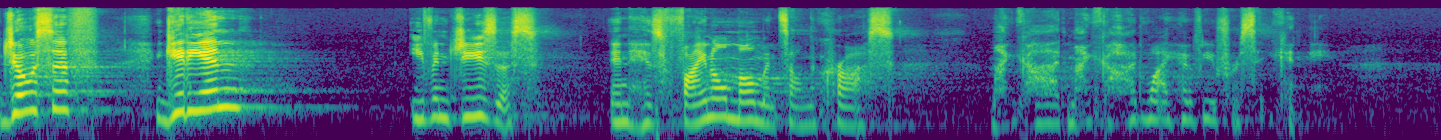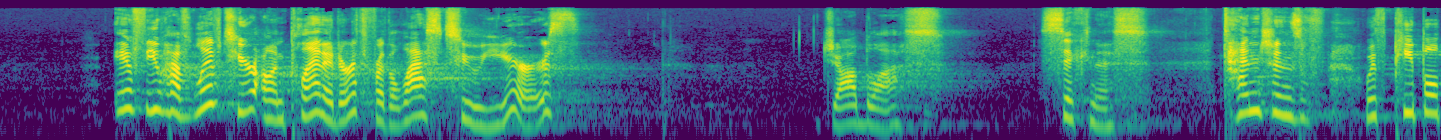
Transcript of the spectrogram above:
Joseph, Gideon, even Jesus in his final moments on the cross my God, my God, why have you forsaken me? If you have lived here on planet Earth for the last two years, job loss, sickness, tensions with people,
